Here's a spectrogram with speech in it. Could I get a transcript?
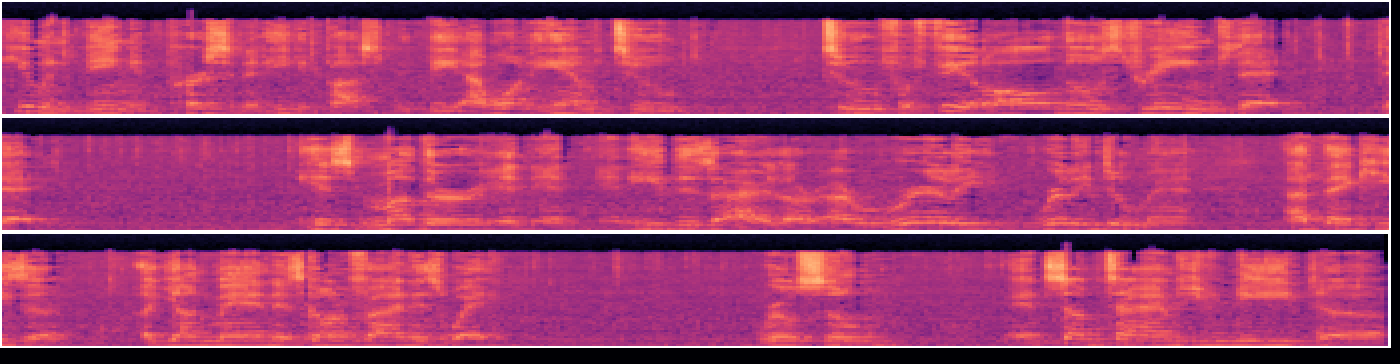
human being and person that he could possibly be. I want him to to fulfill all those dreams that that his mother and, and, and he desires. I, I really, really do, man. I think he's a, a young man that's going to find his way real soon. And sometimes you need uh,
